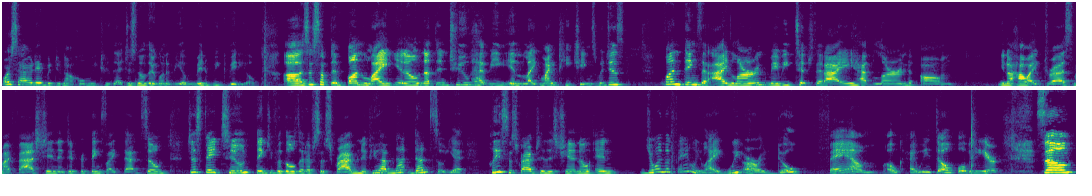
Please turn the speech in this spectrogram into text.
or Saturday, but do not hold me to that. Just know they're going to be a midweek video. Uh, it's just something fun, light, you know, nothing too heavy in like my teachings, but just fun things that I learned, maybe tips that I have learned, um, you know, how I dress, my fashion, and different things like that. So just stay tuned. Thank you for those that have subscribed. And if you have not done so yet, please subscribe to this channel and join the family. Like, we are a dope fam. Okay, we dope over here. So,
